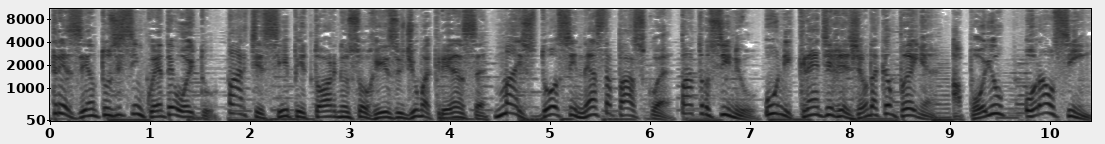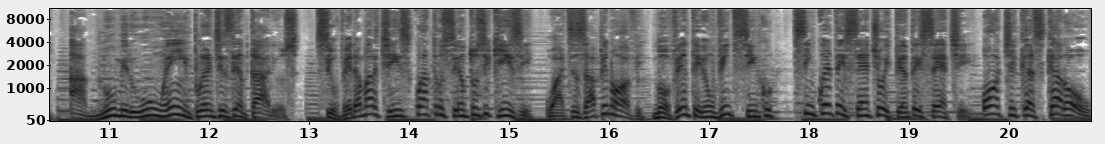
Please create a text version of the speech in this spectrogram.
358. Participe e torne o sorriso de uma criança mais doce nesta Páscoa. Patrocínio Unicred Região da Campanha. Apoio Oral Sim, a número um em implantes dentários. Silveira Martins 415. WhatsApp 9 9125 5787. Óticas Carol,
